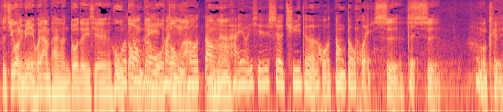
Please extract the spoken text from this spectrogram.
所以机构里面也会安排很多的一些互动的活动啦，活动啊，还有一些社区的活动都会。是，对，是，OK。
